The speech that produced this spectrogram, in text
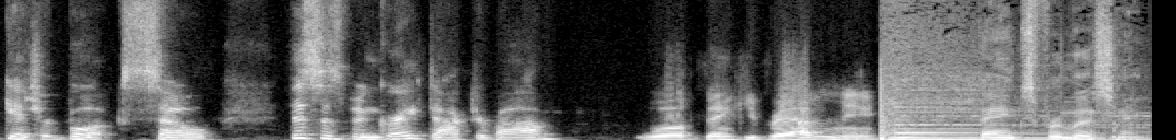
get your books. So this has been great, Dr. Bob. Well, thank you for having me. Thanks for listening.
